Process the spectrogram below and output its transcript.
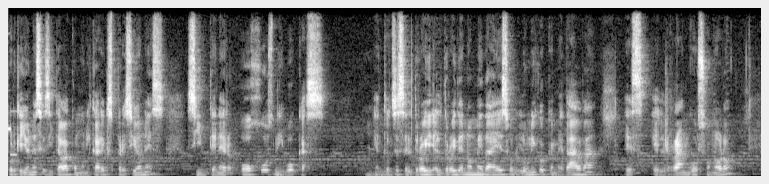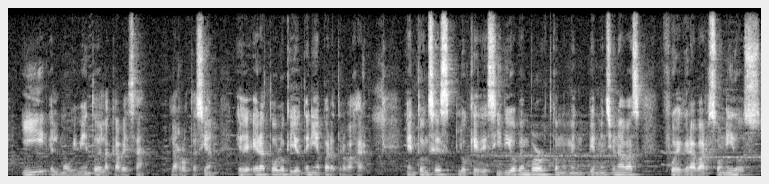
porque yo necesitaba comunicar expresiones sin tener ojos ni bocas. Entonces el droide, el droide no me da eso, lo único que me daba es el rango sonoro y el movimiento de la cabeza, la rotación. E, era todo lo que yo tenía para trabajar. Entonces lo que decidió Ben Bird, como bien mencionabas, fue grabar sonidos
